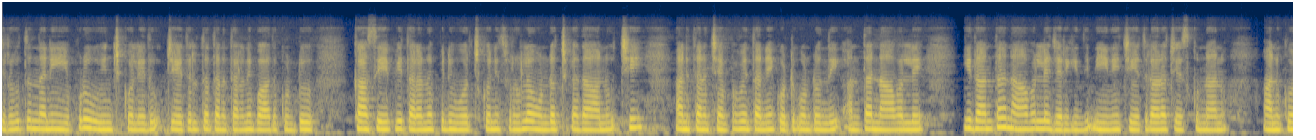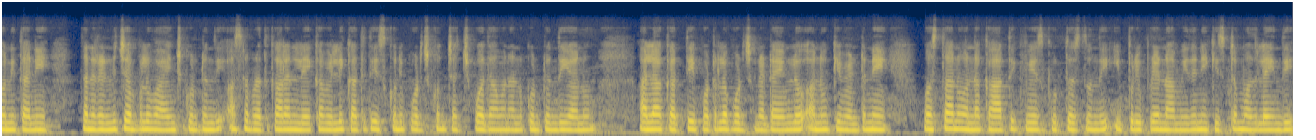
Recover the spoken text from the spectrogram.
జరుగుతుందని ఎప్పుడూ ఊహించుకోలేదు. చేతులతో తన తలని బాదుకుంటూ కాసేపు తలనొప్పిని ఓర్చుకొని స్పృహలో ఉండొచ్చు కదా అనుచి అని తన చెంప మీద తనే కొట్టుకుంటుంది. అంతా నా వల్లే. ఇదంతా నా వల్లే జరిగింది. నేనే చేతులారా చేసుకున్నాను అనుకోని తని తన రెండు చెంపలు వాయించుకుంటుంది. అసలు బ్రతకాలని లేక వెళ్ళి కత్తి తీసుకుని పొడుచుకొని చచ్చిపోదామని అనుకుంటుంది అను. అలా కత్తి పొట్టలో పొడుచుకున్న టైంలో అనుకి వెంటనే వస్తాను అన్న కార్తీక్ ఫేస్ గుర్తొస్తుంది. ఇప్పుడిప్పుడే నా మీద నీకు ఇష్టం మొదలైంది.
